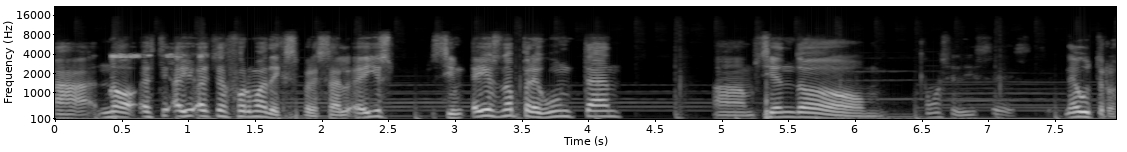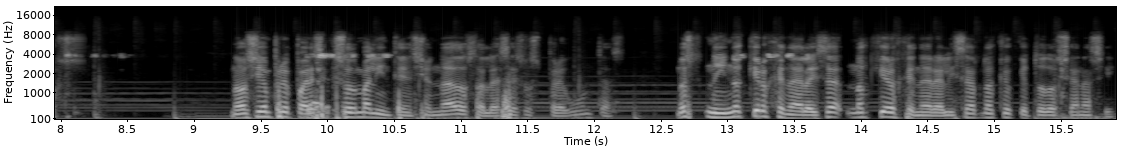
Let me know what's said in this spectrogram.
ah, no, este, hay, otra forma de expresarlo. Ellos, ellos no preguntan siendo, ¿cómo se dice? Este, neutros. No siempre parece que son malintencionados al hacer sus preguntas. No, ni no quiero generalizar, no quiero generalizar, no creo que todos sean así.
